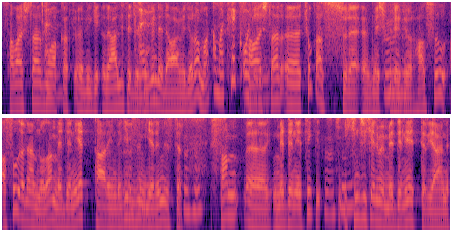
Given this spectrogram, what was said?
Savaşlar muhakkak e, bir realitedir. Bugün Evet. de devam ediyor ama, Ama tek o değil. savaşlar e, çok az süre e, meşgul ediyor. Asıl asıl önemli olan medeniyet tarihindeki bizim yerimizdir. İslam e, medeniyeti ikinci kelime medeniyettir yani.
